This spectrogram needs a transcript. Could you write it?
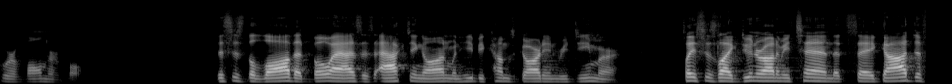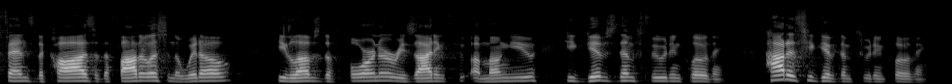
who are vulnerable. This is the law that Boaz is acting on when he becomes guardian redeemer. Places like Deuteronomy 10 that say God defends the cause of the fatherless and the widow. He loves the foreigner residing among you. He gives them food and clothing. How does he give them food and clothing?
